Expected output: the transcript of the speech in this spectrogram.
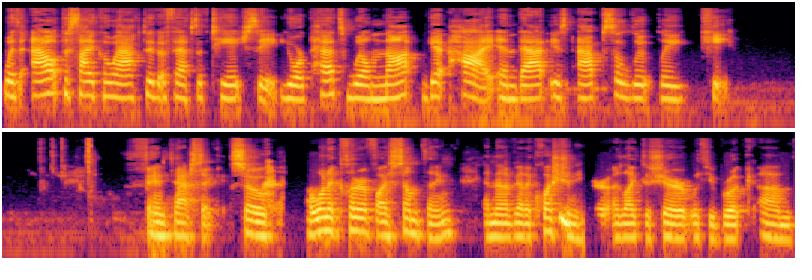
without the psychoactive effects of THC. Your pets will not get high and that is absolutely key. Fantastic. So I want to clarify something and then I've got a question here I'd like to share with you Brooke. Um,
